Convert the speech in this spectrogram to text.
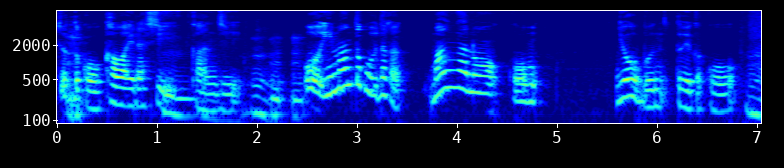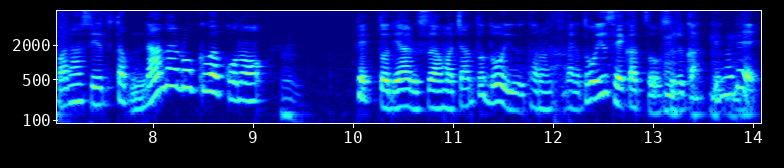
ちょっとこう可愛らしい感じうん。うん。うん。を今んところだから漫画のこう養分というかこうバランスで言うと多分76はこのうんペットであるスワマちゃんとどういう楽しなんかどういう生活をするかっていうので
